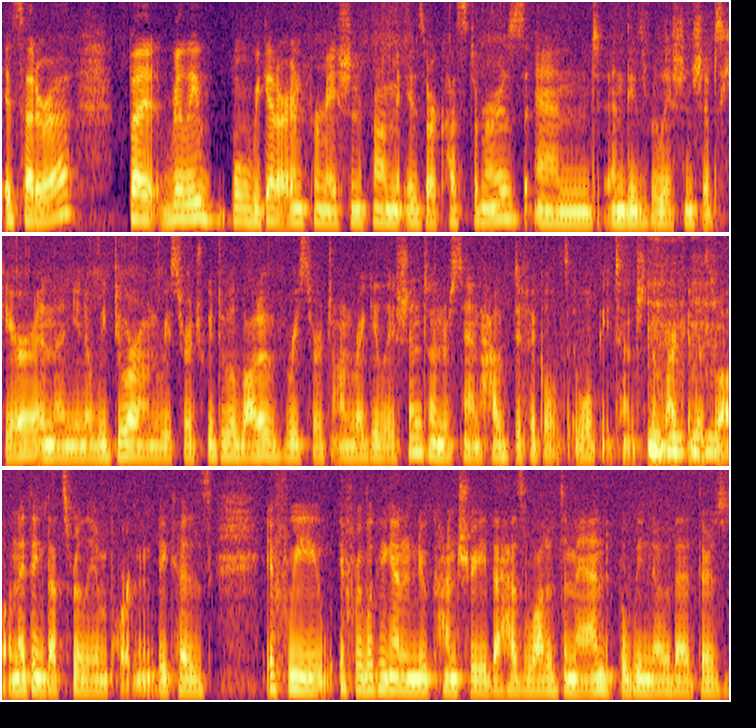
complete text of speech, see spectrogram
et cetera but really where we get our information from is our customers and and these relationships here and then you know we do our own research we do a lot of research on regulation to understand how difficult it will be to enter the mm-hmm, market mm-hmm. as well and i think that's really important because if we if we're looking at a new country that has a lot of demand but we know that there's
